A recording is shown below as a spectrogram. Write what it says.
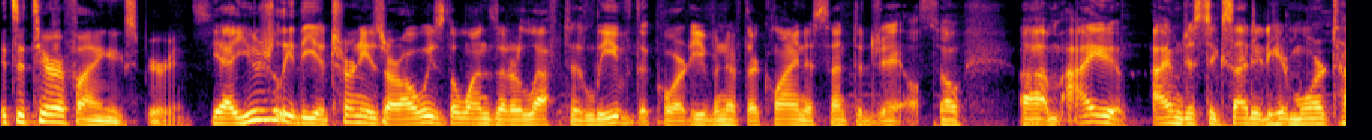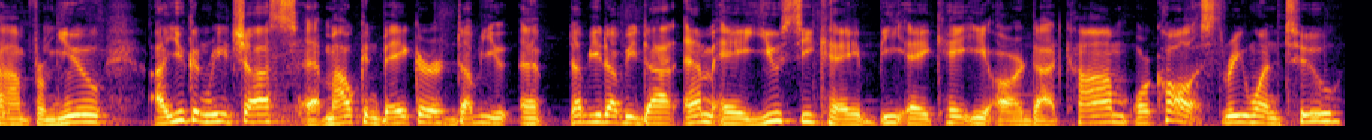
it's a terrifying experience. Yeah, usually the attorneys are always the ones that are left to leave the court, even if their client is sent to jail. So um, I I'm just excited to hear more, Tom, from you. Uh, you can reach us at Mauck and Baker, w, uh, www.mauckbaker.com, or call us 312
